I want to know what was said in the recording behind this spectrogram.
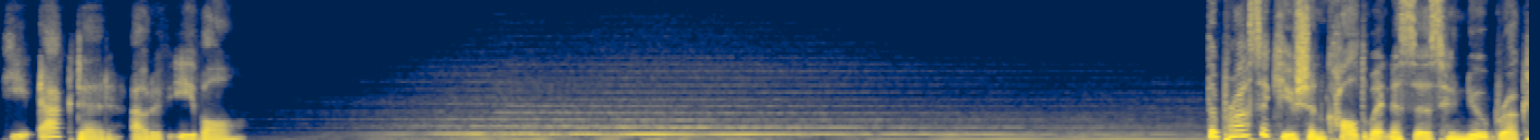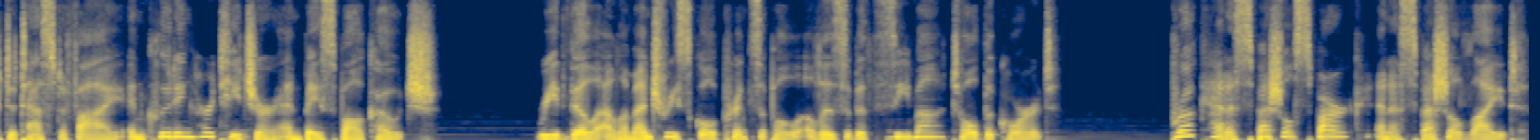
He acted out of evil. The prosecution called witnesses who knew Brooke to testify, including her teacher and baseball coach. Reidville Elementary School principal Elizabeth Sema told the court Brooke had a special spark and a special light.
